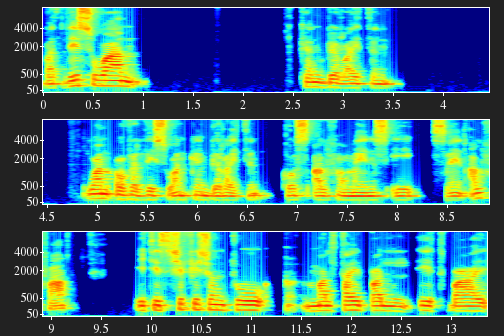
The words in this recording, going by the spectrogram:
But this one can be written, 1 over this one can be written cos alpha minus e sine alpha. It is sufficient to uh, multiple it by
